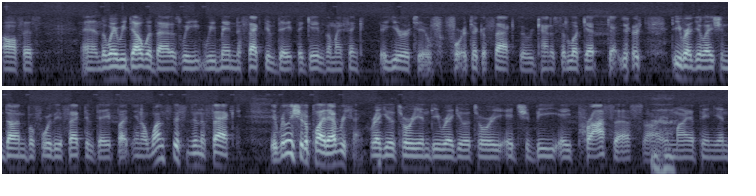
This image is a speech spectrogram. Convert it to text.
office. And the way we dealt with that is we, we made an effective date that gave them, I think, a year or two before it took effect. So we kind of said, look, get get your deregulation done before the effective date. But you know, once this is in effect, it really should apply to everything, regulatory and deregulatory. It should be a process, uh, uh-huh. in my opinion,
